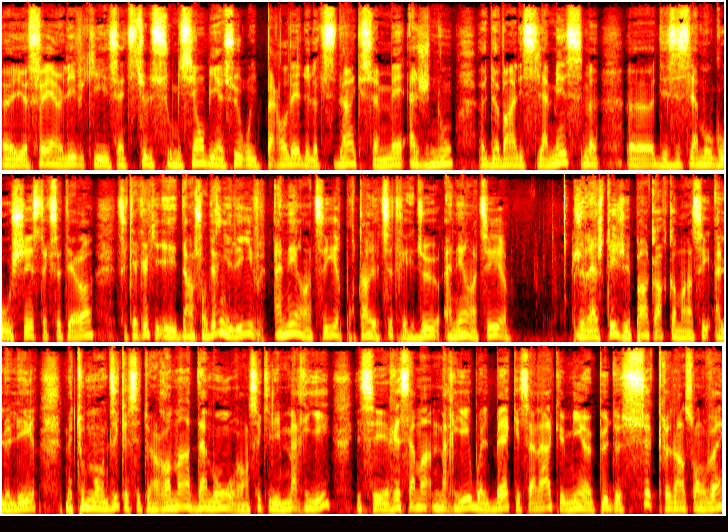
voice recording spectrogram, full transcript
Euh, il a fait un livre qui s'intitule Soumission, bien sûr, où il parlait de l'Occident qui se met à genoux euh, devant l'islamisme, euh, des islamo-gauchistes, etc. C'est quelqu'un qui est dans son dernier livre, Anéantir, pourtant le titre est dur, Anéantir. Je l'ai acheté, j'ai pas encore commencé à le lire, mais tout le monde dit que c'est un roman d'amour. On sait qu'il est marié, il s'est récemment marié, Welbeck, et ça a l'air qu'il a mis un peu de sucre dans son vin,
